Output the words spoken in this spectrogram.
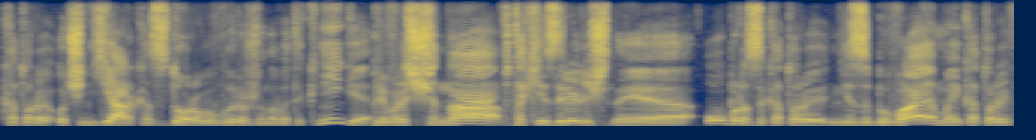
которая очень ярко, здорово выражена в этой книге, превращена в такие зрелищные образы, которые незабываемые, которые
